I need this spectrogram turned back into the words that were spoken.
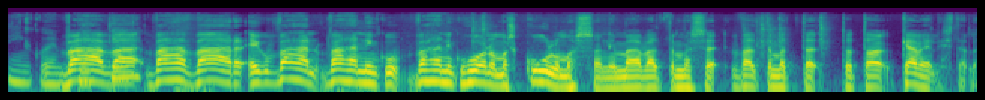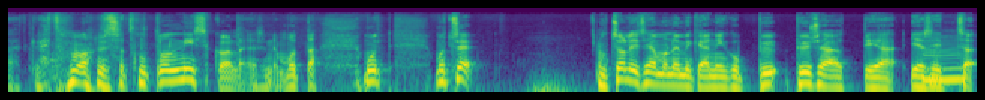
Niin kuin vähän, vä, vähän, väär, ei, vähän, vähän, niin kuin, vähän niin kuin huonommassa kulmassa, niin mä en välttämättä, välttämättä tota, kävelisi tällä hetkellä. Että mä olisin sattunut tulla niskoilleen sinne. Mutta, mutta, mutta, se, mutta se oli semmoinen, mikä niin kuin py, pysäytti ja, ja, sit, Mhm. sä-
